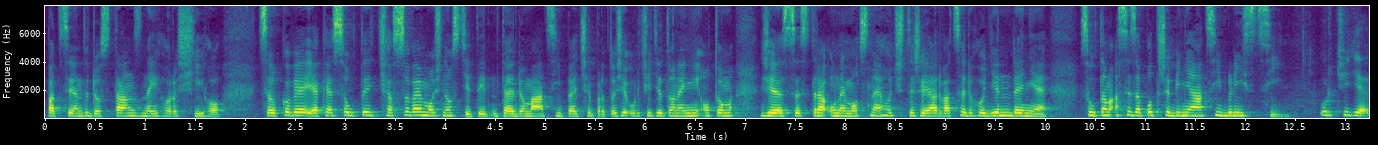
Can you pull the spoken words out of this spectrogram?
pacient dostan z nejhoršího. Celkově, jaké jsou ty časové možnosti ty, té domácí péče, protože určitě to není o tom, že je sestra u nemocného 24 hodin denně. Jsou tam asi zapotřebí nějací blízcí. Určitě.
